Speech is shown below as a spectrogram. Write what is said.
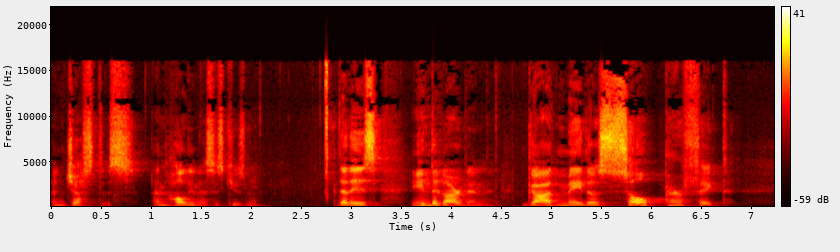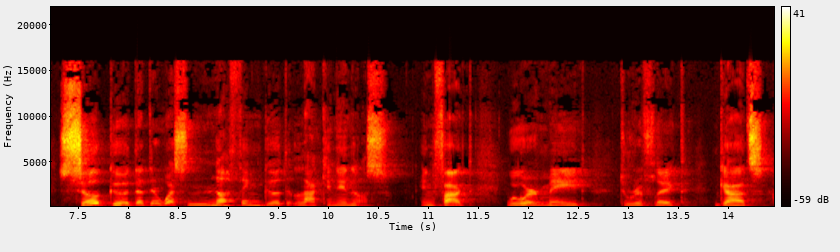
and justice and holiness, excuse me. That is, in the garden, God made us so perfect, so good that there was nothing good lacking in us. In fact, we were made to reflect God's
